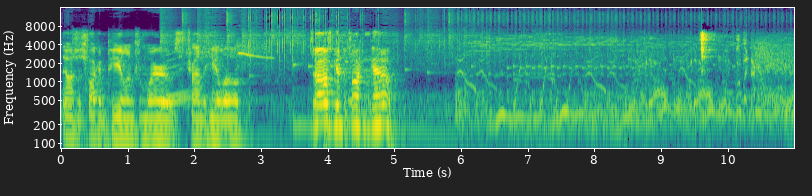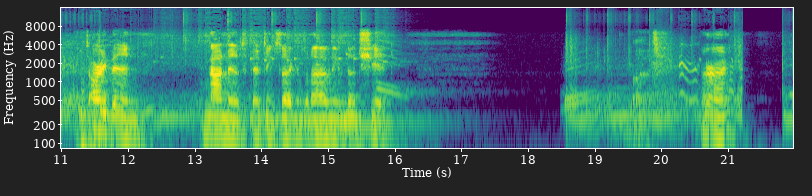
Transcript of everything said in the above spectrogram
it was just fucking peeling from where I was trying to heal up. So I was good to fucking go. It's already been 9 minutes 15 seconds and I haven't even done shit. But, alright. I'm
